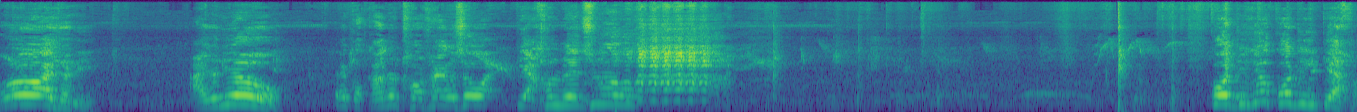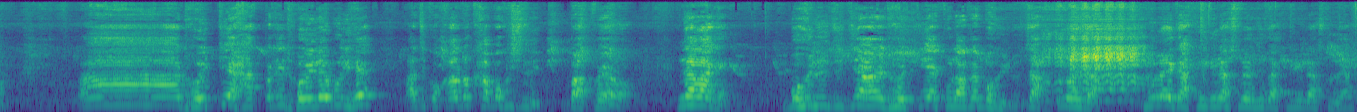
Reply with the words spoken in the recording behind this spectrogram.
অ' আইজনী। আইজনী অ' এই কঁকালটো থৰ থৰাই গৈছে অ' বিয়াখন লৈ আহিছোঁ অ' ক'ত দিলি অ' ক'ত দিলি পিয়াখন ধৈৰ্য্যে হাত পাতি ধৰিলে বুলিহে আজি কঁকালটো খাব খুজিলি বাপে আৰু নালাগে। বহিলোঁ যেতিয়া ধৈৰ্য্যে কোলাতে বহিলোঁ। যা লৈ যা। মোলৈ গাখীৰ গিলাচ লৈ আহিছোঁ গাখীৰ গিলাচ লৈ আহ।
